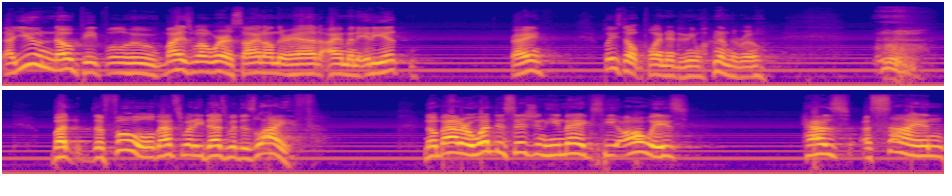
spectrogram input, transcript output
Now, you know people who might as well wear a sign on their head, I am an idiot, right? Please don't point at anyone in the room. But the fool, that's what he does with his life. No matter what decision he makes, he always has a sign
